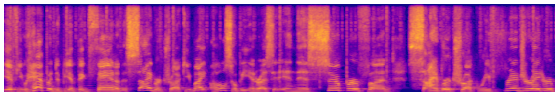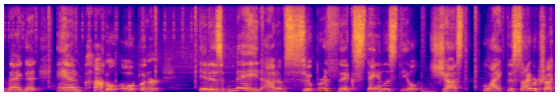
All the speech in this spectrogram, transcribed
If you happen to be a big fan of the Cybertruck, you might also be interested in this super fun Cybertruck refrigerator magnet and bottle opener. It is made out of super thick stainless steel, just like the Cybertruck,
